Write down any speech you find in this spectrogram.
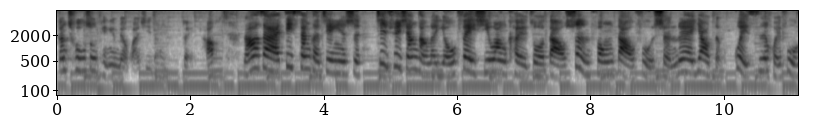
跟出书频率没有关系的，对，好，然后再来第三个建议是寄去香港的邮费，希望可以做到顺丰到付，省略要等贵司回复。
